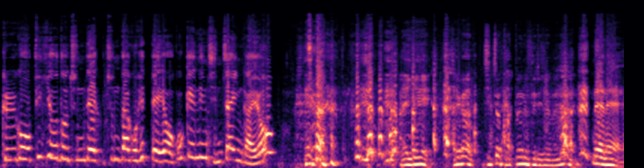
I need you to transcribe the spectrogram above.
그리고 피규어도 준대, 준다고 했대요. 꽃게님 진짜인가요? 아, 이게 제가 직접 답변을 드리자면은 네네.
